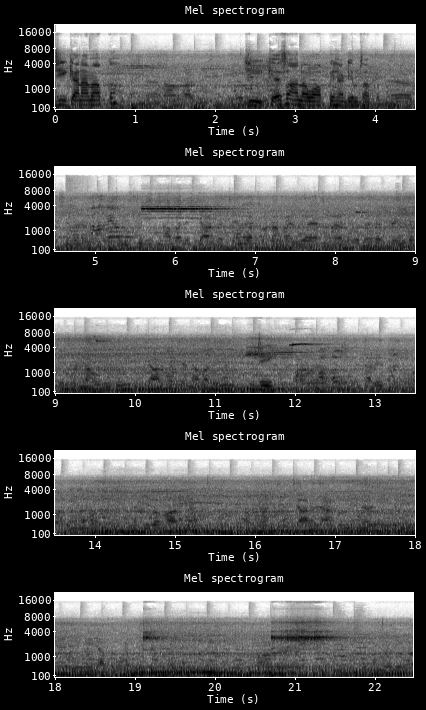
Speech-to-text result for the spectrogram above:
जी क्या नाम है आपका? जी कैसा आना हुआ आपके यहाँ डीएम साहब का? नाबालिग चार बच्चे हैं। मेरा छोटा भाई जो एक्सपायर हो गया था। ट्रेन का दुर्घटना हो गई थी चार बच्चे नाबालिग हैं। जी। और नजीबाबाद में अपना चार हज़ार को यापन करती है। और मतलब जो है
